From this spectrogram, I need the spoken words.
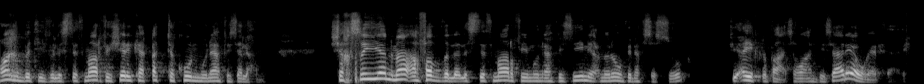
رغبتي في الاستثمار في شركة قد تكون منافسة لهم. شخصيا ما أفضل الاستثمار في منافسين يعملون في نفس السوق في أي قطاع سواء في ساري أو غير ساري.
